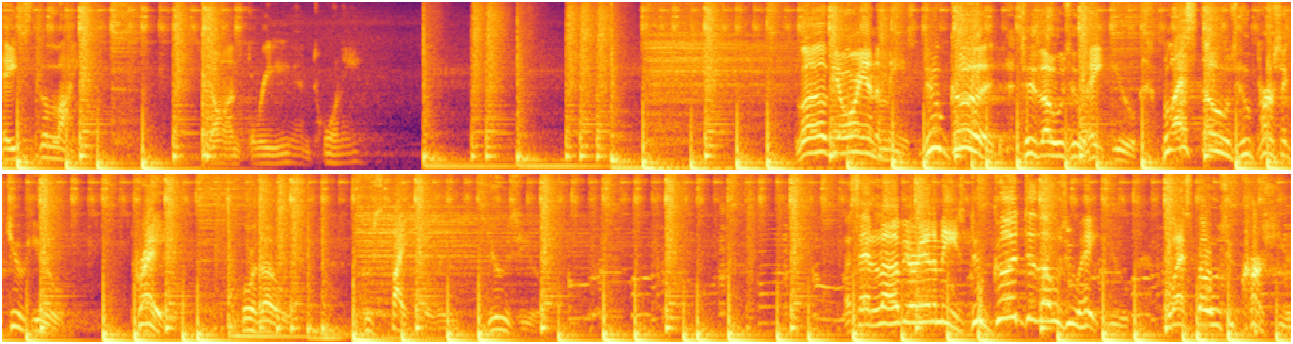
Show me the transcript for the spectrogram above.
hates the light. John 3 and 20. Love your enemies. Do good to those who hate you. Bless those who persecute you. Pray for those who spitefully use you. I said, love your enemies. Do good to those who hate you. Bless those who curse you.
